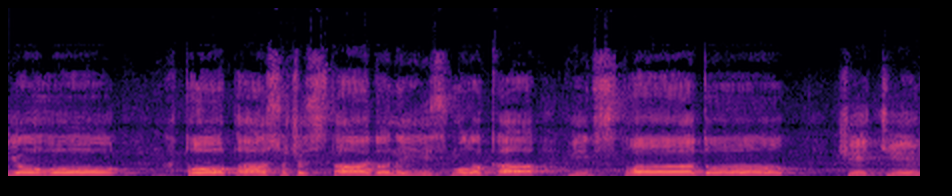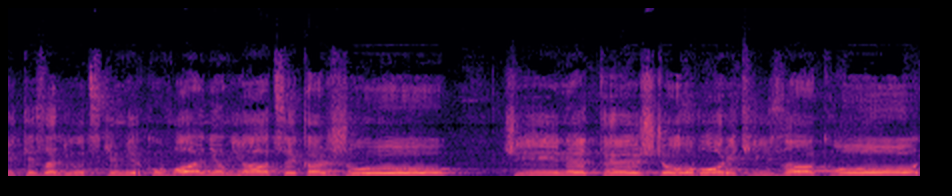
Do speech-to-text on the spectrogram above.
його, хто пасучи стадо, не їсть молока від стадо, чи тільки за людським міркуванням я це кажу. Чи не те, що говорить і закон,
